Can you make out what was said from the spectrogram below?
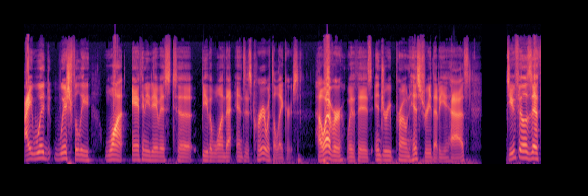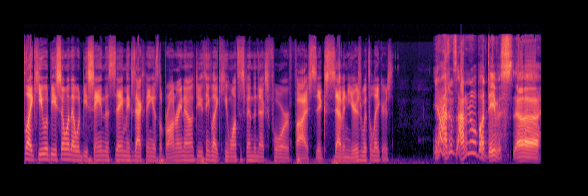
I would wishfully want Anthony Davis to be the one that ends his career with the Lakers. However, with his injury prone history that he has, do you feel as if like he would be someone that would be saying the same exact thing as LeBron right now? Do you think like he wants to spend the next four, five, six, seven years with the Lakers? You know, I don't, I don't know about Davis. Uh,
